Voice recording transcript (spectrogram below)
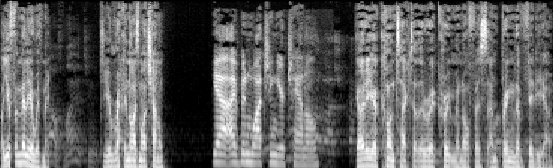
Are you familiar with me? Do you recognize my channel? Yeah, I've been watching your channel. Go to your contact at the recruitment office and bring the video.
